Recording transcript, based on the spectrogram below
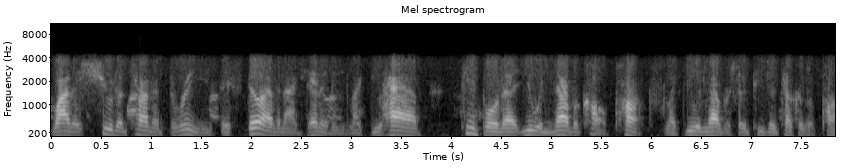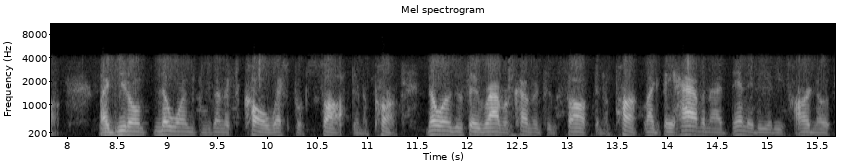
while they shoot a ton of threes, they still have an identity. Like you have people that you would never call punks. Like you would never say PJ Tucker's a punk. Like you don't, no one's to call Westbrook soft and a punk. No one's to say Robert Covington soft and a punk. Like they have an identity of these hard nosed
